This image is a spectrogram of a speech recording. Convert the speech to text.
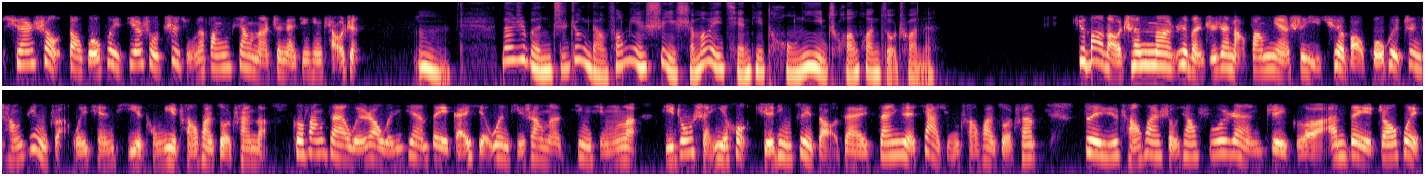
宣寿到国会接受质询的方向呢，正在进行调整。嗯，那日本执政党方面是以什么为前提同意传唤佐川呢？据报道称呢，日本执政党方面是以确保国会正常运转为前提，同意传唤佐川的。各方在围绕文件被改写问题上呢，进行了集中审议后，决定最早在三月下旬传唤佐川。对于传唤首相夫人这个安倍昭惠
